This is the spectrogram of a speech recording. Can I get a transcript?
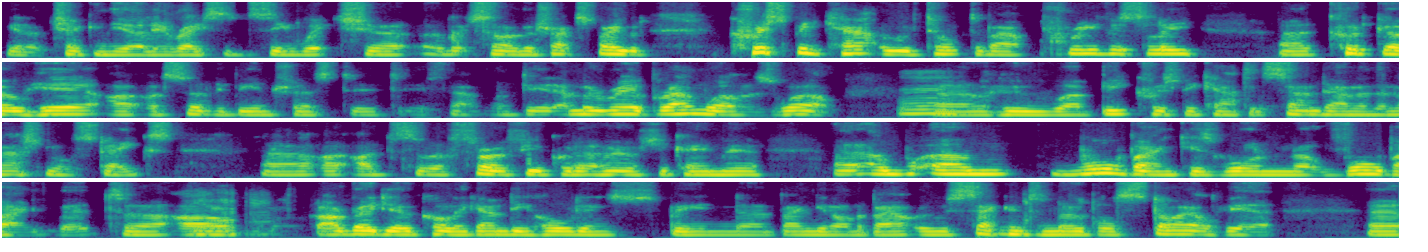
You know, checking the early races to see which uh, which side of the track's favoured. Crispy Cat, who we've talked about previously, uh, could go here. I, would certainly be interested if that one did. And Maria Branwell as well, mm. uh, who uh, beat Crispy Cat at Sandown in the national stakes. Uh, I, would sort of throw a few quid at her if she came here. Uh, um, Wallbank is one, uh, Wallbank, that uh, our, yeah. our radio colleague Andy Holding's been uh, banging on about, who was second to Noble Style here uh,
